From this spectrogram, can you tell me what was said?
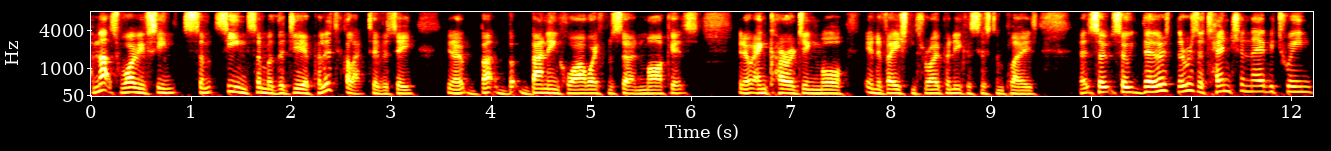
and that's why we've seen some seen some of the geopolitical activity, you know, banning Huawei from certain markets, you know, encouraging more innovation through open ecosystem plays. So, so there is there is a tension there between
